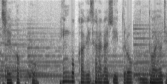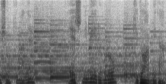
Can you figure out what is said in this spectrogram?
즐겁고 행복하게 살아갈 수 있도록 인도하여 주시옵기만을 예수님의 이름으로 기도합니다.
